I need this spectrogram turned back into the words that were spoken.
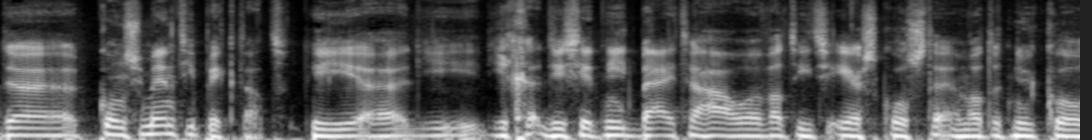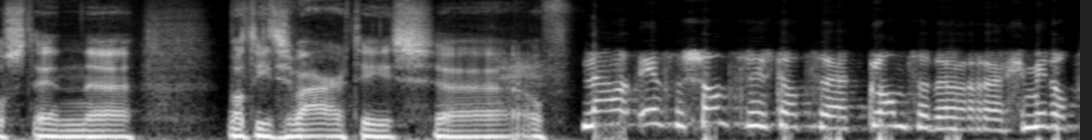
de consument die pikt dat. Die, die, die, die zit niet bij te houden wat iets eerst kostte en wat het nu kost. En wat iets waard is? Uh, of... Nou, het interessante is dat uh, klanten er uh, gemiddeld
